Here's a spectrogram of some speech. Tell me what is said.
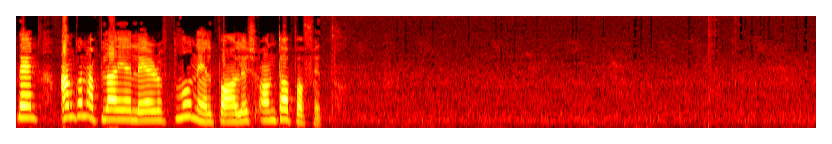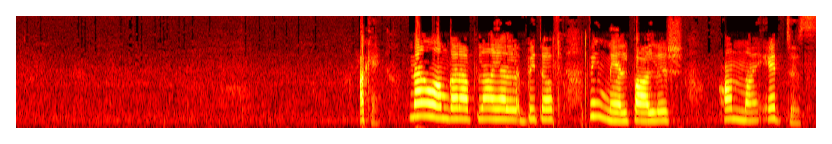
Then I'm gonna apply a layer of blue nail polish on top of it. Okay, now I'm gonna apply a bit of pink nail polish on my edges.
